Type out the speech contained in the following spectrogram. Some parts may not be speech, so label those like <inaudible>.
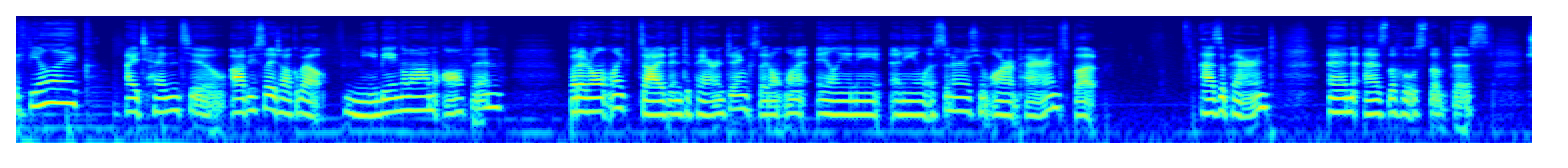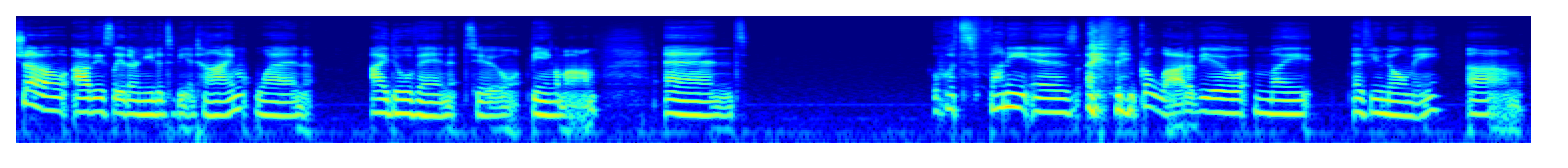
I feel like I tend to, obviously, I talk about me being a mom often, but I don't like dive into parenting because I don't want to alienate any listeners who aren't parents. But as a parent and as the host of this show, obviously, there needed to be a time when I dove in to being a mom. And what's funny is <laughs> I think a lot of you might, if you know me, um,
